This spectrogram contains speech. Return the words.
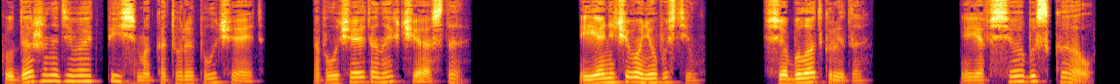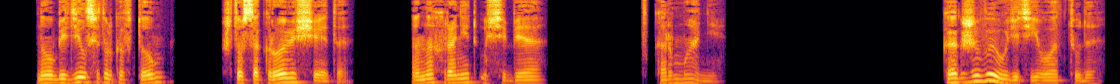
Куда же надевает письма, которые получает? А получает она их часто. И я ничего не упустил. Все было открыто. И я все обыскал, но убедился только в том, что сокровище это она хранит у себя в кармане. Как же выудить его оттуда?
